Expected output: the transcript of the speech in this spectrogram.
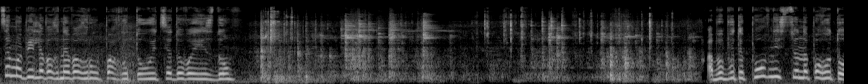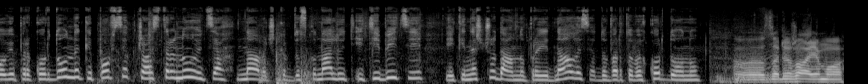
Це мобільна вогнева група готується до виїзду. Аби бути повністю на поготові, прикордонники повсякчас тренуються. Навички вдосконалюють і ті бійці, які нещодавно приєдналися до вартових кордону. Е, Заряджаємо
